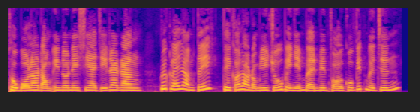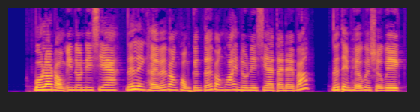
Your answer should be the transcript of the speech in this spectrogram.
thuộc Bộ Lao động Indonesia chỉ ra rằng rất lấy làm tiếc vì có lao động di trú bị nhiễm bệnh viêm phổi COVID-19. Bộ Lao động Indonesia để liên hệ với Văn phòng Kinh tế Văn hóa Indonesia tại Đài Bắc để tìm hiểu về sự việc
